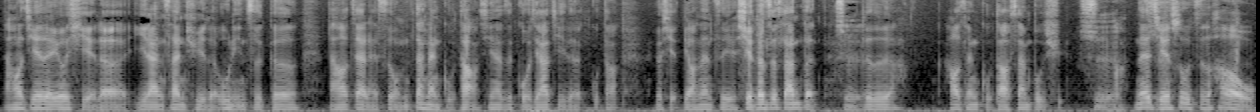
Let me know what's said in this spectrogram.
然后接着又写了宜兰山区的雾林之歌，然后再来是我们淡兰古道，现在是国家级的古道，又写雕山之夜，写的这三本是。就是号称古道三部曲。是啊，那结束之后，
